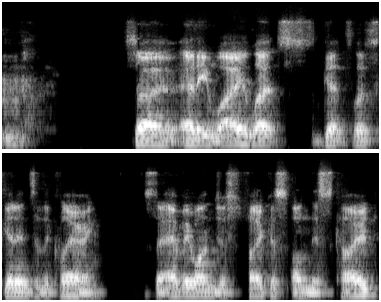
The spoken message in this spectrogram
So anyway, let's get let's get into the clearing. So everyone just focus on this code.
